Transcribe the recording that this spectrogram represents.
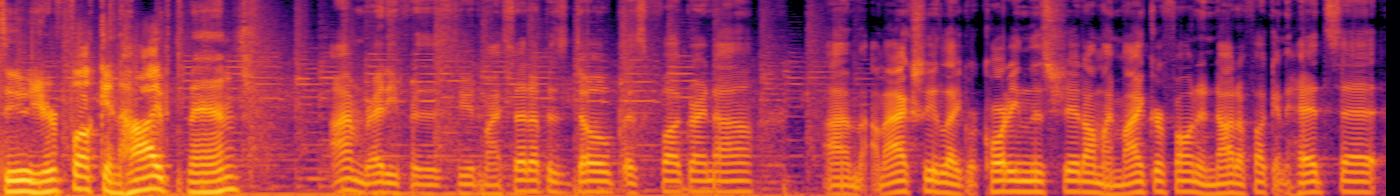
dude, you're fucking hyped, man. I'm ready for this, dude. My setup is dope as fuck right now. I'm I'm actually like recording this shit on my microphone and not a fucking headset.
